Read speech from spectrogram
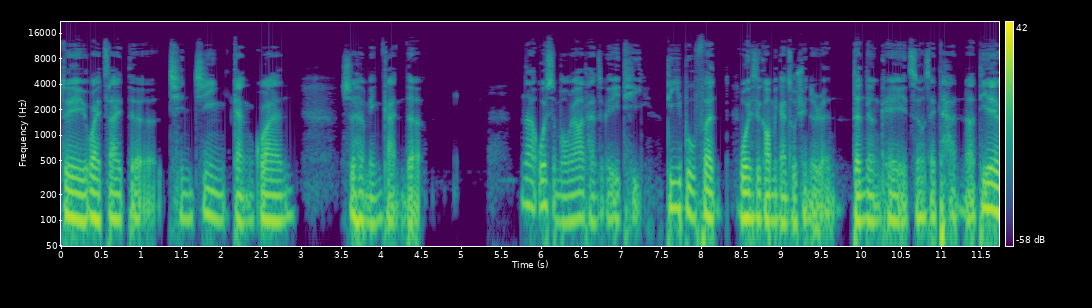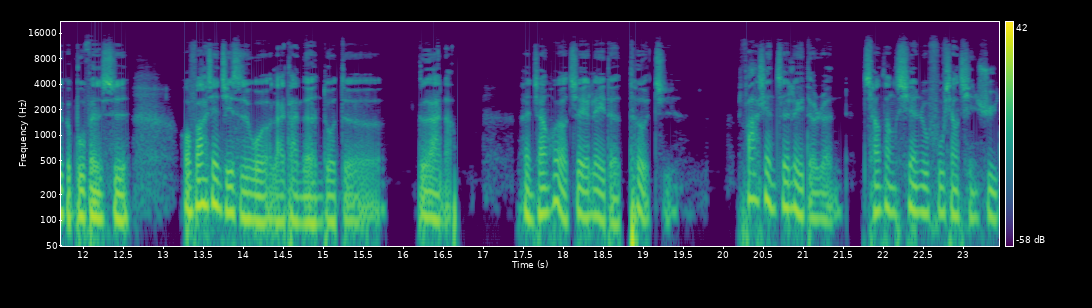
对外在的情境感官是很敏感的。那为什么我要谈这个议题？第一部分，我也是高敏感族群的人，等等可以之后再谈。那第二个部分是，我发现其实我来谈的很多的个案啊，很常会有这一类的特质。发现这类的人常常陷入负向情绪，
